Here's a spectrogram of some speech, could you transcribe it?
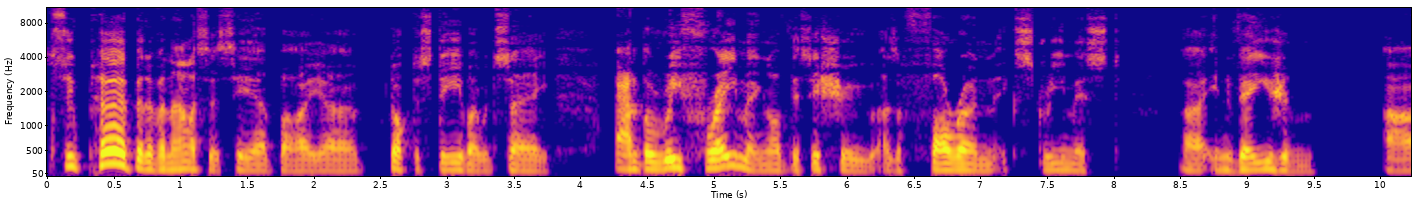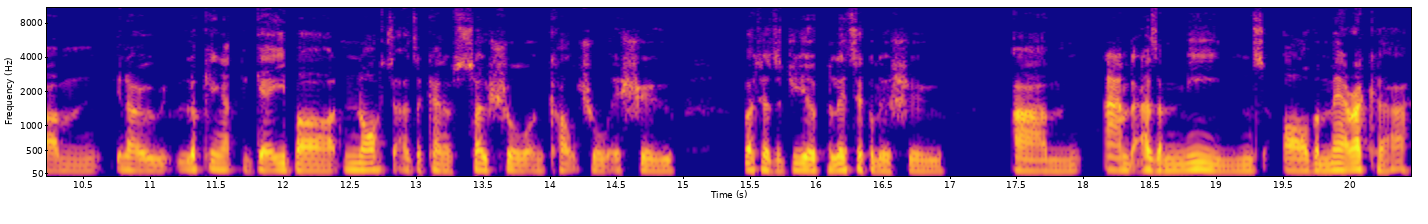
Superb bit of analysis here by uh, Dr. Steve, I would say, and the reframing of this issue as a foreign extremist uh, invasion um, you know, looking at the gay bar not as a kind of social and cultural issue, but as a geopolitical issue, um, and as a means of America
